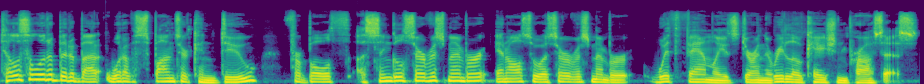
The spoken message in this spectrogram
tell us a little bit about what a sponsor can do for both a single service member and also a service member with families during the relocation process.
